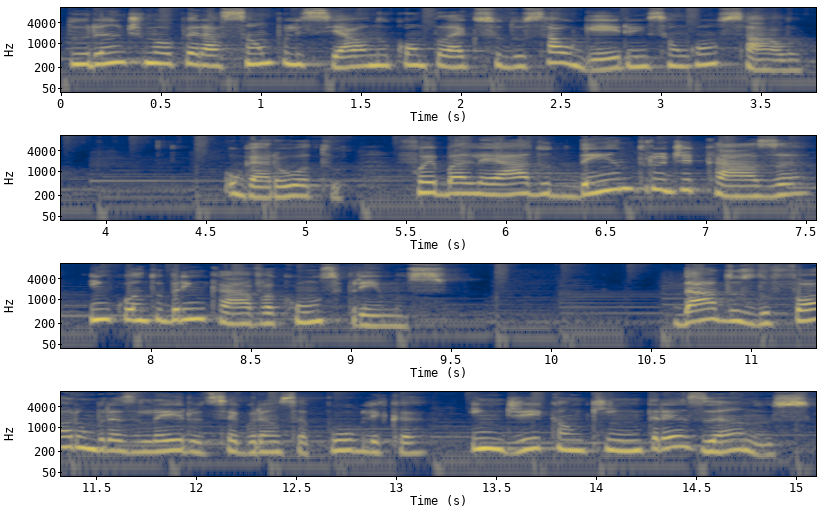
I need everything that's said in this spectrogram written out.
durante uma operação policial no complexo do Salgueiro, em São Gonçalo. O garoto foi baleado dentro de casa enquanto brincava com os primos. Dados do Fórum Brasileiro de Segurança Pública indicam que em três anos,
